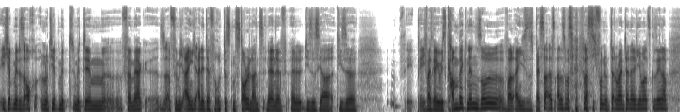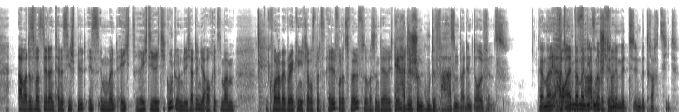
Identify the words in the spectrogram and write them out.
ich habe mir das auch notiert mit, mit dem äh, Vermerk, äh, für mich eigentlich eine der verrücktesten Storylines in der NFL dieses Jahr. Diese, ich weiß gar nicht, ob ich es Comeback nennen soll, weil eigentlich ist es besser als alles, was, was ich von Ryan Tannehill jemals gesehen habe. Aber das, was der da in Tennessee spielt, ist im Moment echt richtig, richtig gut. Und ich hatte ihn ja auch jetzt in meinem Quarterback-Ranking, ich glaube auf Platz 11 oder 12, sowas in der Richtung. Er hatte schon gute Phasen bei den Dolphins. Wenn man, Er vor allem, wenn man Phasen, die Umstände fand- mit in Betracht zieht.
